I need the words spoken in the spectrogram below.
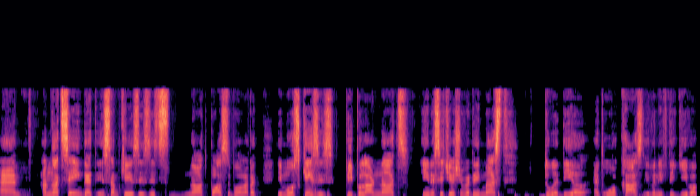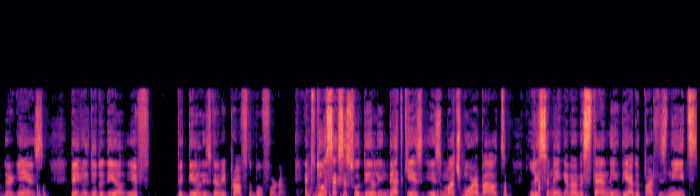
And I'm not saying that in some cases it's not possible, but in most cases, people are not in a situation where they must do a deal at all costs, even if they give up their gains. They will do the deal if the deal is going to be profitable for them. And to do a successful deal in that case is much more about listening and understanding the other party's needs.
